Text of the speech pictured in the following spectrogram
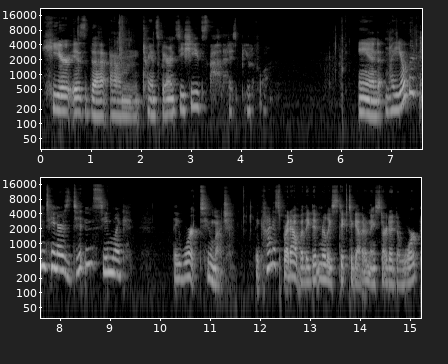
Here is the um, transparency sheets. Oh, that is beautiful. And my yogurt containers didn't seem like they worked too much. They kind of spread out, but they didn't really stick together and they started to warp.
